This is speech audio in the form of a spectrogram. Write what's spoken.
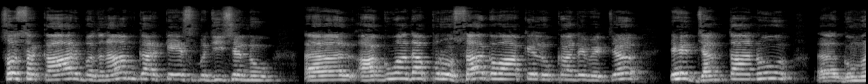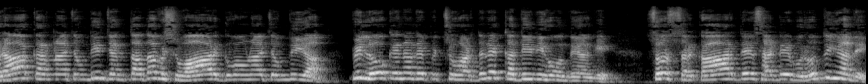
ਸੋ ਸਰਕਾਰ ਬਦਨਾਮ ਕਰਕੇ ਇਸ ਪੋਜੀਸ਼ਨ ਨੂੰ ਆਗੂਆਂ ਦਾ ਭਰੋਸਾ ਗਵਾ ਕੇ ਲੋਕਾਂ ਦੇ ਵਿੱਚ ਇਹ ਜਨਤਾ ਨੂੰ ਗੁੰਮਰਾਹ ਕਰਨਾ ਚਾਹੁੰਦੀ ਜਨਤਾ ਦਾ ਵਿਸ਼ਵਾਸ ਗਵਾਉਣਾ ਚਾਹੁੰਦੀ ਆ ਵੀ ਲੋਕ ਇਹਨਾਂ ਦੇ ਪਿੱਛੋਂ ਹਟਦੇ ਨੇ ਕਦੀ ਨਹੀਂ ਹੋਣ ਦੇਾਂਗੇ ਸੋ ਸਰਕਾਰ ਦੇ ਸਾਡੇ ਵਿਰੋਧੀਆਂ ਦੇ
